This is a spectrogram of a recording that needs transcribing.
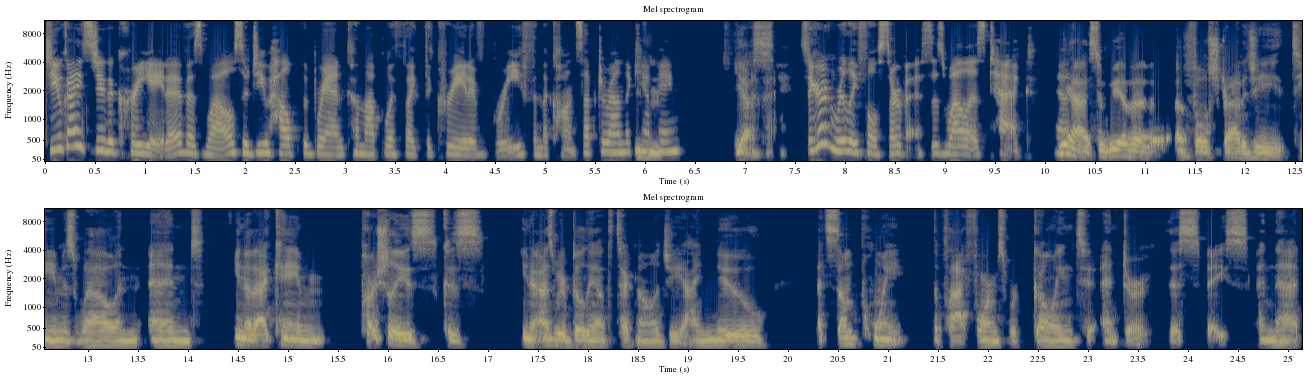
Do you guys do the creative as well? So do you help the brand come up with like the creative brief and the concept around the mm-hmm. campaign? Mm-hmm. Yes. Okay. So you're in really full service as well as tech. Yeah. yeah so we have a, a full strategy team as well. And, and, you know, that came partially is because, you know, as we were building out the technology, I knew at some point the platforms were going to enter this space and that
